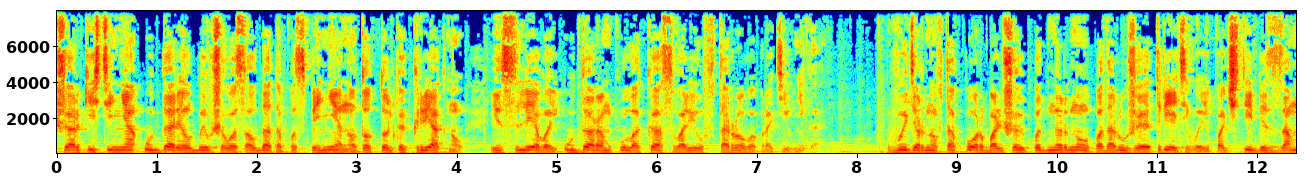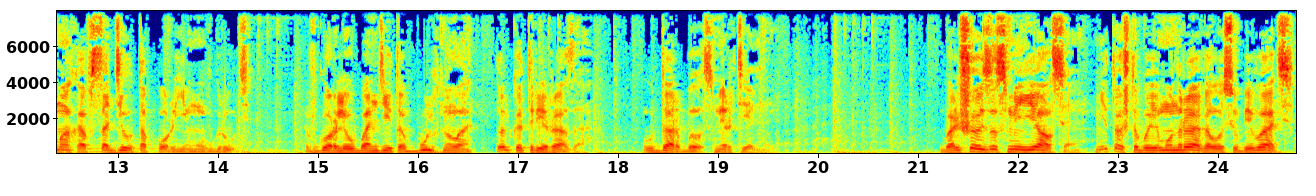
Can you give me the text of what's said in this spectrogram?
Шар кистеня ударил бывшего солдата по спине, но тот только крякнул и с левой ударом кулака свалил второго противника. Выдернув топор, Большой поднырнул под оружие третьего и почти без замаха всадил топор ему в грудь. В горле у бандита булькнуло только три раза. Удар был смертельный. Большой засмеялся. Не то чтобы ему нравилось убивать,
